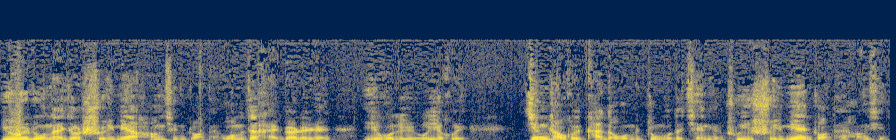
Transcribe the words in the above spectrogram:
有一种呢叫水面航行状态，我们在海边的人以后旅游也会经常会看到我们中国的潜艇处于水面状态航行。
